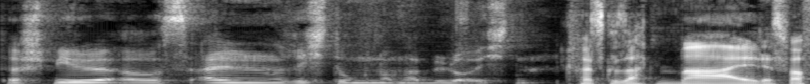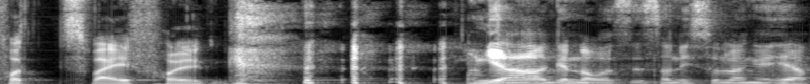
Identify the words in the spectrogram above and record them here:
das Spiel aus allen Richtungen nochmal beleuchten. Du hast gesagt mal, das war vor zwei Folgen. ja, genau, es ist noch nicht so lange her.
